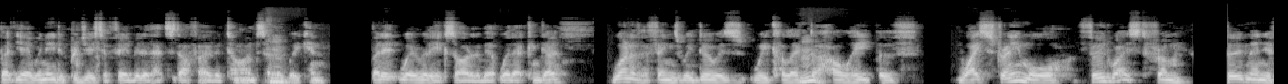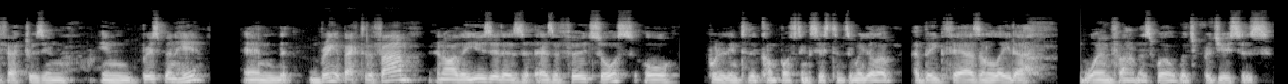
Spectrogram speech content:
But yeah, we need to produce a fair bit of that stuff over time so mm. that we can. But it, we're really excited about where that can go. One of the things we do is we collect mm. a whole heap of waste stream or food waste from food manufacturers in, in Brisbane here and bring it back to the farm and either use it as, as a food source or put it into the composting systems. And we've got a, a big thousand litre worm farm as well, which produces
